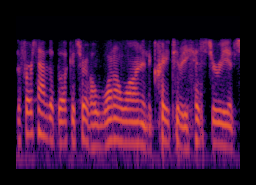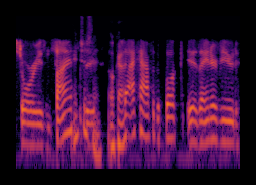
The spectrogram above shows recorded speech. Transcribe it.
the first half of the book is sort of a one-on-one in the creativity history and stories and science. Interesting. The Okay. back half of the book is I interviewed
